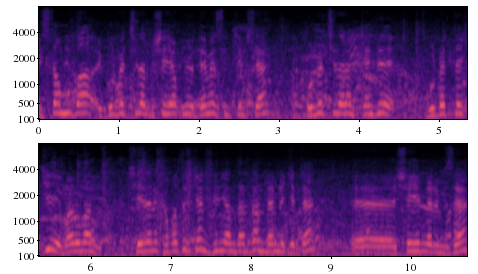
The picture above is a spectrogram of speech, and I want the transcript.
İstanbul'da gurbetçiler bir şey yapmıyor demesin kimse. Gurbetçiler hem kendi gurbetteki var olan şeylerini kapatırken bir yandan da memlekete, e, şehirlerimize,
